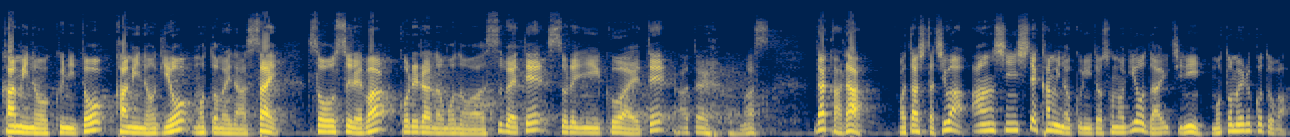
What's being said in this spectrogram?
神の国と神の義を求めなさい。そうすればこれらのものは全てそれに加えて与えられます。だから私たちは安心して神の国とその義を第一に求めることが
